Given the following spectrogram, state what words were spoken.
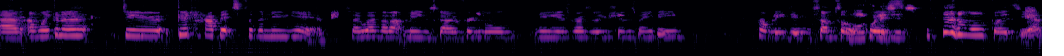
Um, and we're gonna do good habits for the new year. So whether that means going through more New Year's resolutions, maybe, probably do some sort More of quiz. more quiz, yeah.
